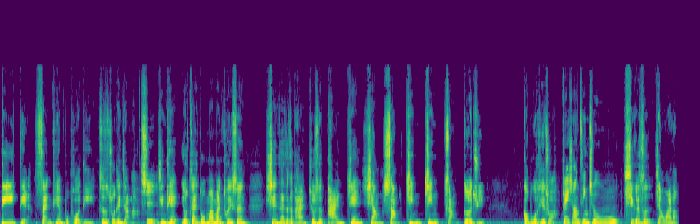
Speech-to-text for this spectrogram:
低点三天不破低，这是昨天讲的。是，今天又再度慢慢推升，现在这个盘就是盘间向上，金金涨格局，够不够清楚啊？非常清楚，七个字讲完了，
